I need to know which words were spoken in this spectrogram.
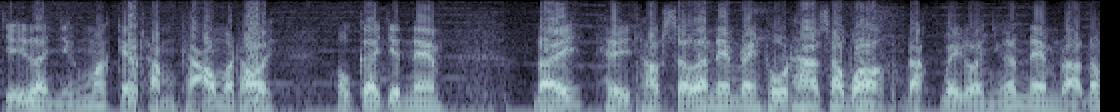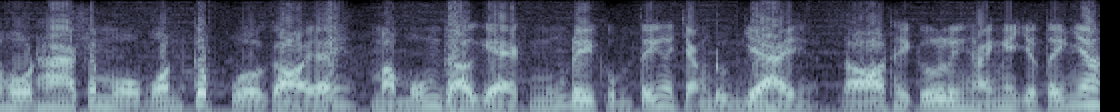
chỉ là những mã kèo tham khảo mà thôi. Ok cho anh em. Đấy thì thật sự anh em đang thua tha sau bờ. Đặc biệt là những anh em đã đã thua tha cái mùa World Cup vừa rồi ấy mà muốn gỡ gạt muốn đi cùng tiến ở chặng đường dài. Đó thì cứ liên hệ ngay cho tiến nhá.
